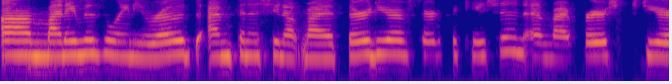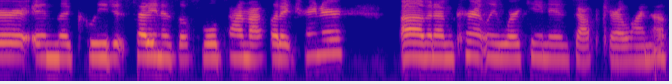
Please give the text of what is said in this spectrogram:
Um, my name is Eleni Rhodes. I'm finishing up my third year of certification and my first year in the collegiate setting as a full time athletic trainer. Um, and I'm currently working in South Carolina.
